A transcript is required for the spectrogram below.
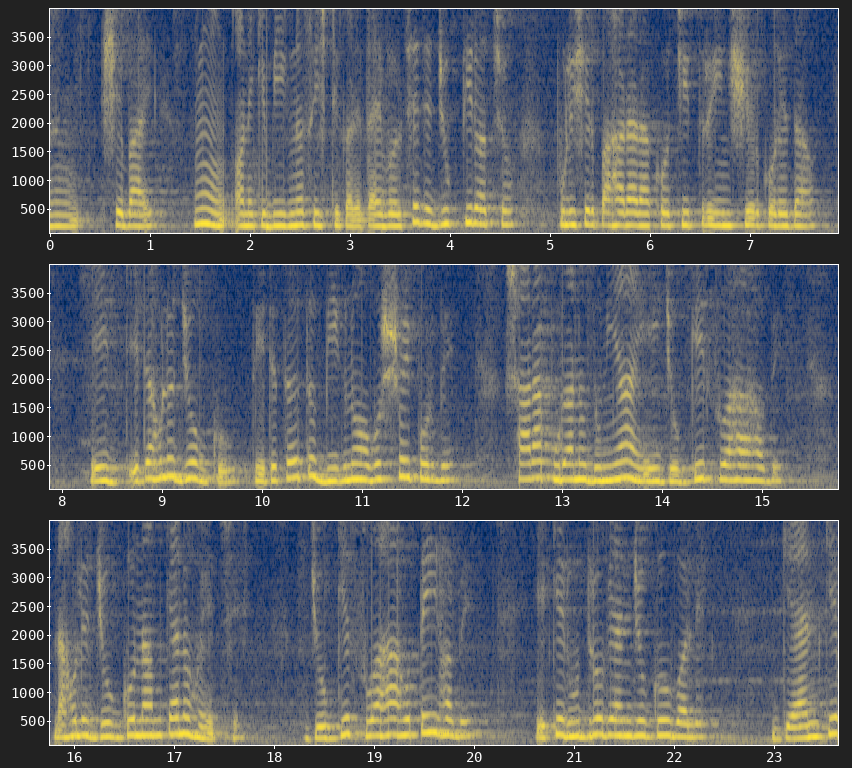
সেবায় হুম, অনেকে বিঘ্ন সৃষ্টি করে তাই বলছে যে যুক্তি রচো পুলিশের পাহারা রাখো চিত্র ইনশিওর করে দাও। এই এটা হলো যজ্ঞ। তো এটাতে তো বিঘ্ন অবশ্যই পড়বে। সারা পুরানো দুনিয়ায় এই যজ্ঞেই সুয়াহা হবে। না হলে যজ্ঞ নাম কেন হয়েছে? যজ্ঞে সুয়াহা হতেই হবে। একে রুদ্র জ্ঞানযজ্ঞও বলে। জ্ঞানকে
